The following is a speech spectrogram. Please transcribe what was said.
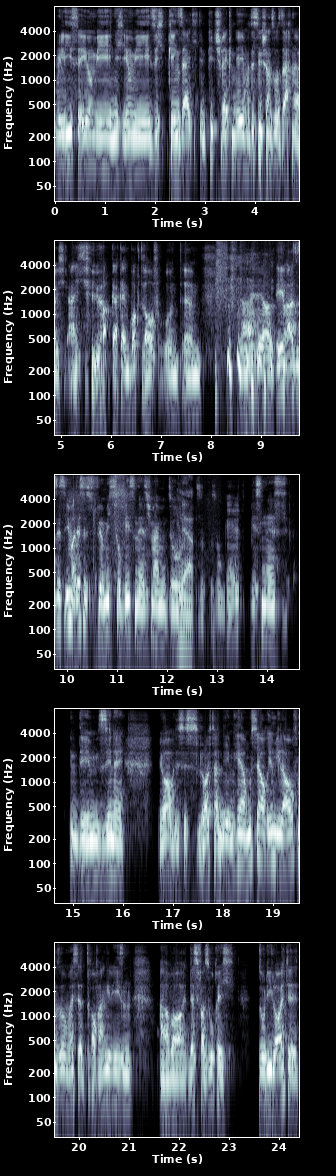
Release irgendwie nicht irgendwie sich gegenseitig den Pitch wegnehmen. Und das sind schon so Sachen, da habe ich eigentlich überhaupt gar keinen Bock drauf. Und ähm, daher, eben, also es ist immer, das ist für mich so Business. Ich meine, so, ja. so, so Geld-Business in dem Sinne, ja, das ist, läuft halt nebenher, muss ja auch irgendwie laufen, so, man ist ja drauf angewiesen. Aber das versuche ich, so die Leute,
